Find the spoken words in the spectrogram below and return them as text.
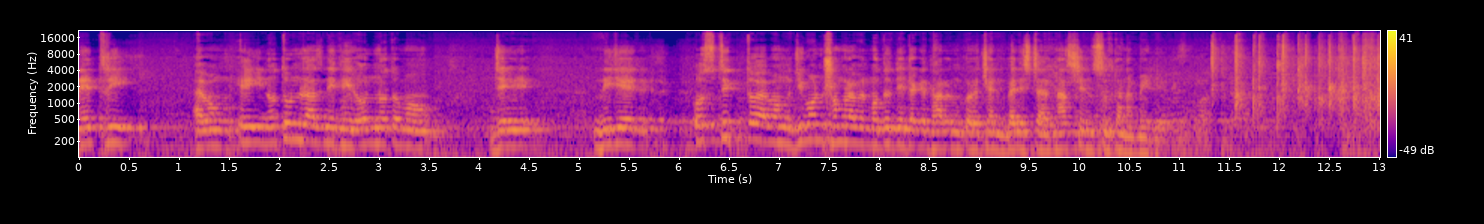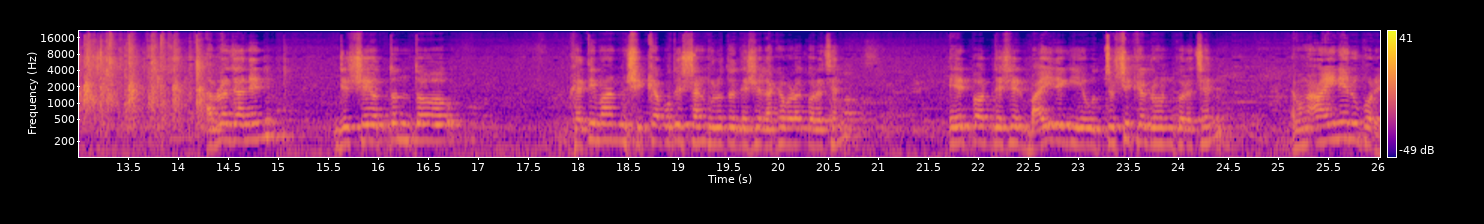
নেত্রী এবং এই নতুন রাজনীতির অন্যতম যে নিজের অস্তিত্ব এবং জীবন সংগ্রামের মধ্যে দিয়ে এটাকে ধারণ করেছেন ব্যারিস্টার নাসরিন সুলতানা মিলি। আপনারা জানেন যে সে অত্যন্ত খ্যাতিমান শিক্ষা প্রতিষ্ঠানগুলোতে দেশে লেখাপড়া করেছেন। এরপর দেশের বাইরে গিয়ে উচ্চশিক্ষা গ্রহণ করেছেন এবং আইনের উপরে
